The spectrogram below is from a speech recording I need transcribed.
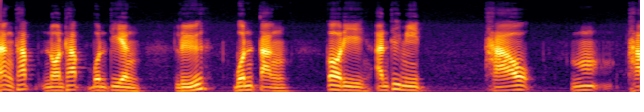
นั่งทับนอนทับบนเตียง หรือบนตังก็ดีอันที่มี เท้าเท้า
